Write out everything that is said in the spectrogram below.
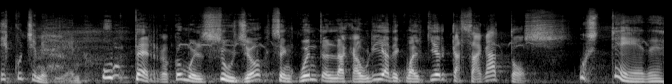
Escúcheme bien, un perro como el suyo se encuentra en la jauría de cualquier cazagatos. Usted,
